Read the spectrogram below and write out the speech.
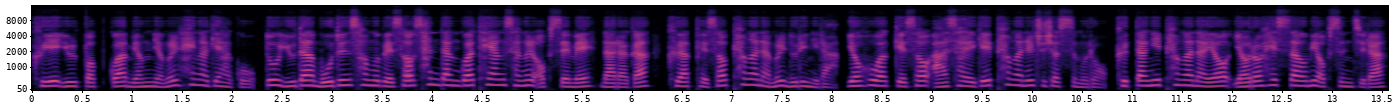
그의 율법과 명령을 행하게 하고 또 유다 모든 성읍에서 산당과 태양상을 없애매 나라가 그 앞에서 평안함을 누리니라. 여호와께서 아사에게 평안을 주셨으므로 그 땅이 평안하여 여러 해싸움이 없은지라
